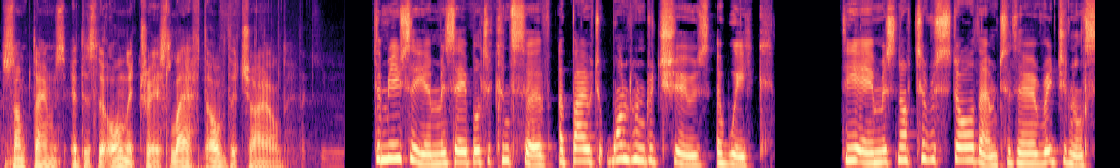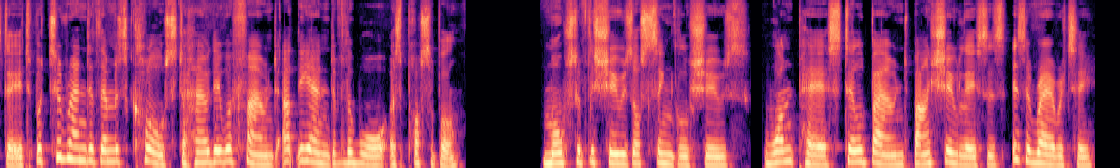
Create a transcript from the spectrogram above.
Sometimes it is the only trace left of the child. The museum is able to conserve about 100 shoes a week. The aim is not to restore them to their original state, but to render them as close to how they were found at the end of the war as possible. Most of the shoes are single shoes. One pair still bound by shoelaces is a rarity.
